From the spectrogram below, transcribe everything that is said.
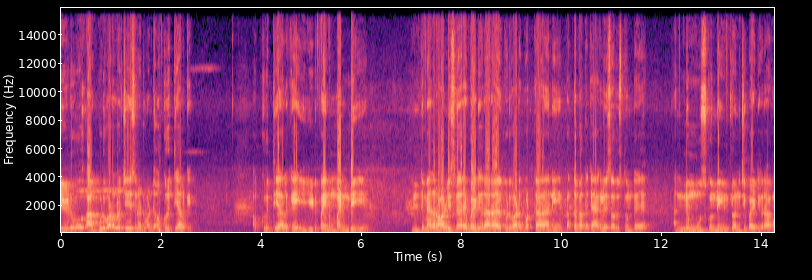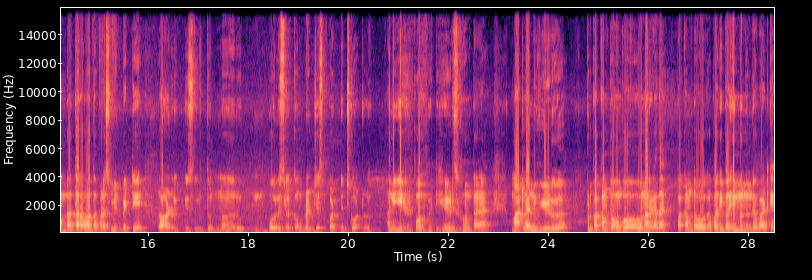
ఈడు ఆ గుడివాడలో చేసినటువంటి అకృత్యాలకి అకృత్యాలకి వీడి పైన మండి ఇంటి మీద రాళ్ళు ఇసిరారే బయటికి రారా గుడివాడ గుట్క అని పెద్ద పెద్ద కేకలేసి అరుస్తుంటే అన్నీ మూసుకుని ఇంట్లో నుంచి బయటికి రాకుండా తర్వాత ప్రెస్ మీట్ పెట్టి రాళ్ళు ఇసురుతున్నారు పోలీసులు కంప్లైంట్ చేసి పట్టించుకోవట్లేదు అని ఏడుపోబట్టి ఏడుచుకుంటా మాట్లాడిన వీడు ఇప్పుడు పక్కమటో ఇంకో ఉన్నారు కదా పక్కమటో ఒక పది పదిహేను మంది ఉండే వాటికి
